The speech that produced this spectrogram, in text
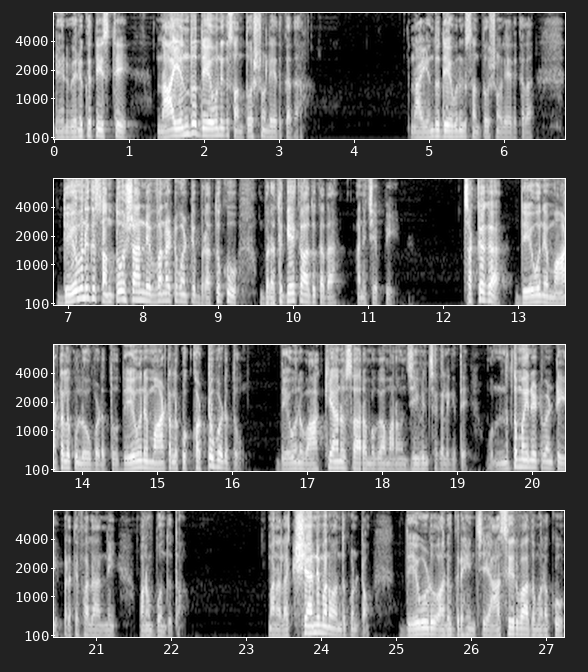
నేను వెనుక తీస్తే నా ఎందు దేవునికి సంతోషం లేదు కదా. నా ఎందు దేవునికి సంతోషం లేదు కదా. దేవునికి సంతోషాన్ని ఇవ్వనటువంటి బ్రతుకు బ్రతుకే కాదు కదా అని చెప్పి చక్కగా దేవుని మాటలకు లోబడుతూ దేవుని మాటలకు కట్టుబడుతూ దేవుని వాక్యానుసారముగా మనం జీవించగలిగితే ఉన్నతమైనటువంటి ప్రతిఫలాన్ని మనం పొందుతాం. మన లక్ష్యాన్ని మనం అందుకుంటాం. దేవుడు అనుగ్రహించే ఆశీర్వాదమునకు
